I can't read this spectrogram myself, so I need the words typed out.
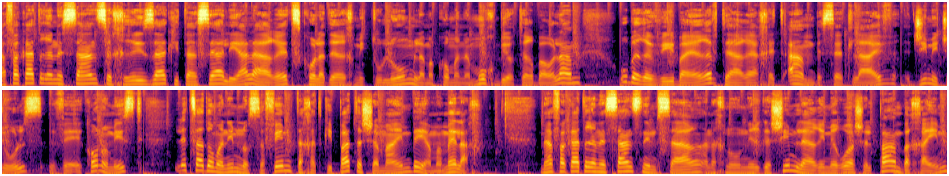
הפקת רנסאנס הכריזה כי תעשה עלייה לארץ כל הדרך מטולום למקום הנמוך ביותר בעולם, וברביעי בערב תארח את Âme בסט live, ג'ימי ג'ולס ואקונומיסט, לצד אומנים נוספים תחת כיפת השמיים בים המלח. מהפקת רנסאנס נמסר, אנחנו נרגשים להרים אירוע של פעם בחיים,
